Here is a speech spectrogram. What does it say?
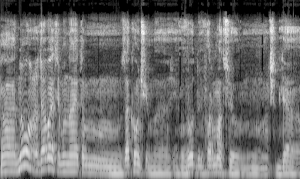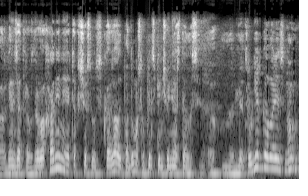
А, ну, давайте мы на этом закончим э, вводную информацию значит, для организаторов здравоохранения. Я так честно сказал и подумал, что в принципе ничего не осталось э, для других говорить. Ну,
